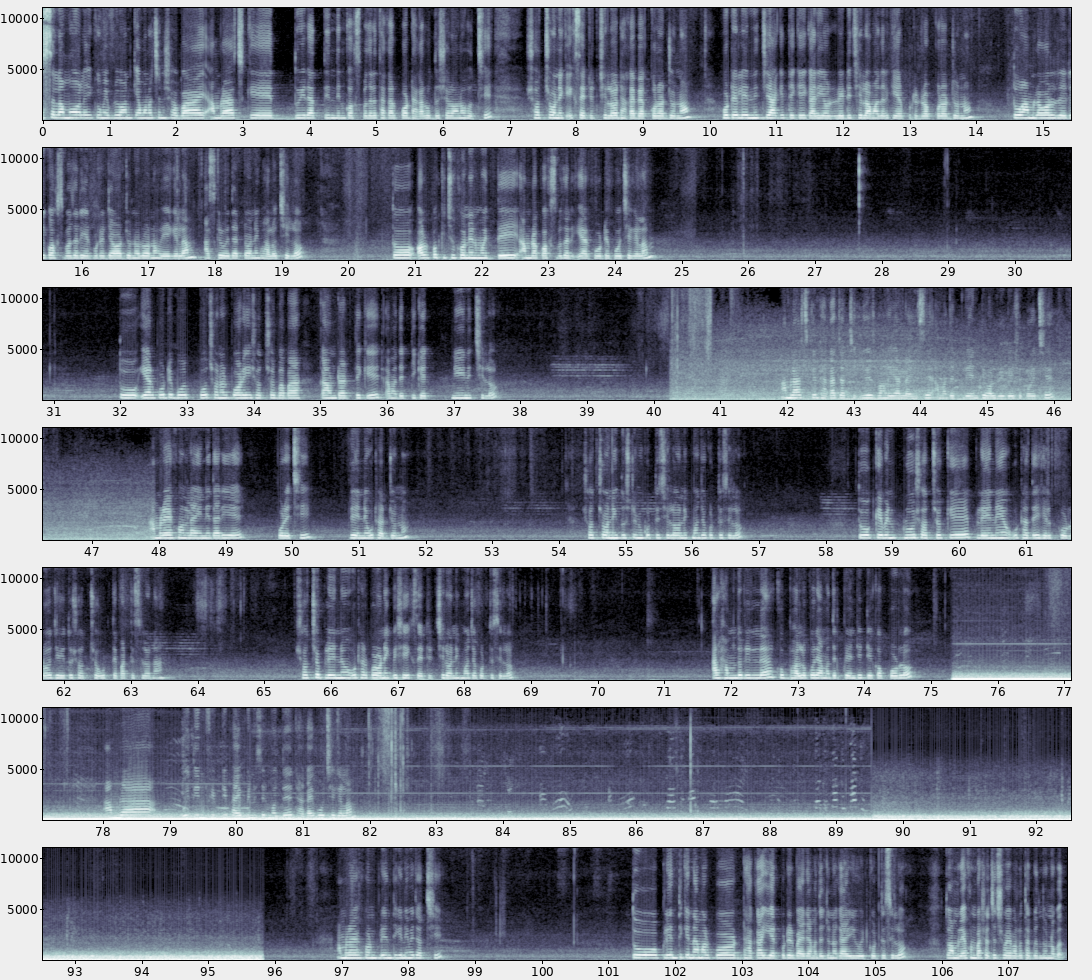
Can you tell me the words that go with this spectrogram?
আসসালামু আলাইকুম এভরিওয়ান, কেমন আছেন সবাই? আমরা আজকে দুই রাত তিন দিন কক্সবাজারে থাকার পর ঢাকার উদ্দেশ্যে রওনা হচ্ছি। স্বচ্ছ অনেক এক্সাইটেড ছিল ঢাকায় ব্যাক করার জন্য। হোটেলের নিচে আগে থেকেই গাড়ি রেডি ছিল আমাদেরকে এয়ারপোর্টে ড্রপ করার জন্য। তো আমরা অলরেডি কক্সবাজার এয়ারপোর্টে যাওয়ার জন্য রওনা হয়ে গেলাম। আজকের ওয়েদারটা অনেক ভালো ছিল। তো অল্প কিছুক্ষণের মধ্যেই আমরা কক্সবাজার এয়ারপোর্টে পৌঁছে গেলাম। তো এয়ারপোর্টে পৌঁছানোর পরেই স্বচ্ছর বাবা কাউন্টার থেকে আমাদের টিকিট নিয়ে নিচ্ছিল। আমরা আজকে ঢাকা যাচ্ছি ইউএস বাংলা এয়ারলাইন্সে। আমাদের প্লেনটি অলরেডি এসে পড়েছে। আমরা এখন লাইনে দাঁড়িয়ে পড়েছি প্লেনে ওঠার জন্য। স্বচ্ছ অনেক দুষ্টুমি করতেছিল, অনেক মজা করতেছিল। তো কেবিন ক্রু স্বচ্ছকে প্লেনে উঠাতে হেল্প করল, যেহেতু স্বচ্ছ উঠতে পারতেছিল না। স্বচ্ছ প্লেনে ওঠার পর অনেক বেশি এক্সাইটেড ছিল, অনেক মজা করতেছিল। আলহামদুলিল্লাহ, খুব ভালো করে আমাদের প্লেনটি টেক অফ করল। আমরা উইদিন ফিফটি ফাইভ মিনিটসের মধ্যে ঢাকায় পৌঁছে গেলাম। আমরা এখন প্লেন থেকে নেমে যাচ্ছি। তো প্লেন থেকে নামার পর ঢাকা এয়ারপোর্টের বাইরে আমাদের জন্য গাড়ি ওয়েট করতেছিল। তো আমরা এখন বাসার সবাই ভালো থাকবেন, ধন্যবাদ।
